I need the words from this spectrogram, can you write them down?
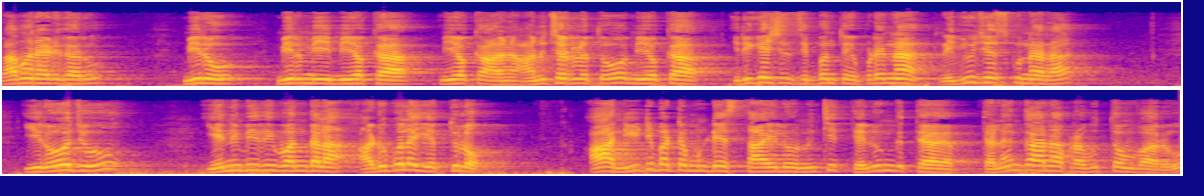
రామానాయుడు గారు మీరు మీరు మీ మీ యొక్క మీ యొక్క అనుచరులతో మీ యొక్క ఇరిగేషన్ సిబ్బందితో ఎప్పుడైనా రివ్యూ చేసుకున్నారా? ఈరోజు ఎనిమిది వందల అడుగుల ఎత్తులో ఆ నీటి మట్టం ఉండే స్థాయిలో నుంచి తెలుగు తె- తెలంగాణ ప్రభుత్వం వారు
